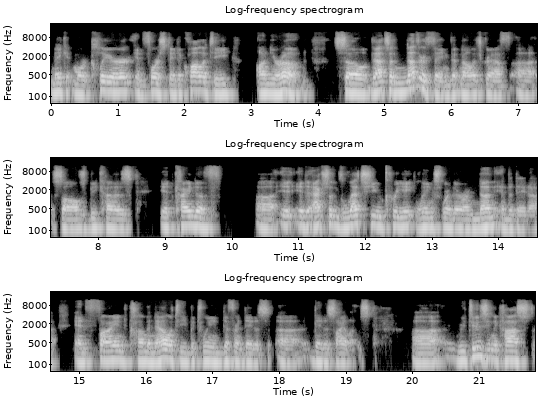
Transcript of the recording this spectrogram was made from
make it more clear, enforce data quality on your own. So that's another thing that Knowledge Graph uh, solves because it kind of uh, it, it, actually lets you create links where there are none in the data and find commonality between different data, uh, data silos. Uh, reducing the cost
